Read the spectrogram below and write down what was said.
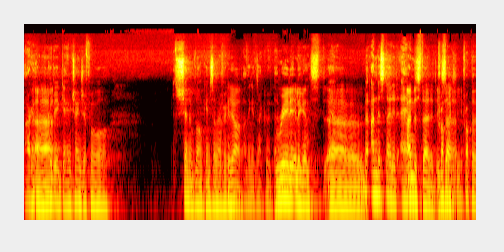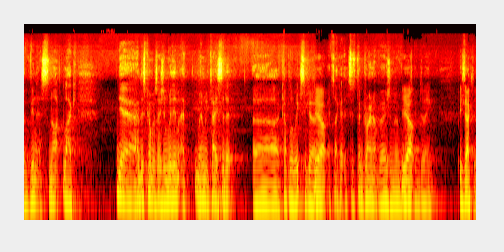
I reckon Uh, it could be a game changer for Chenin Blanc in South Africa. Yeah. I think it's that good. Though. Really elegant. Uh, But understated and Understated, proper, exactly. proper Venice, not like. Yeah, I had this conversation with him at, when we tasted it uh, a couple of weeks ago. Yeah. It's like a, it's just a grown-up version of what Yeah. he's been doing. exactly.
